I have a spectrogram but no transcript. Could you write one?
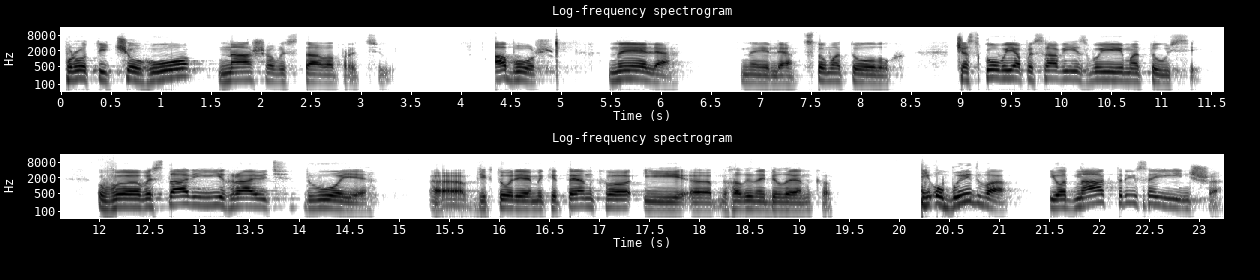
проти чого наша вистава працює. Або ж Неля, Неля, стоматолог. Частково я писав її з моєї матусі. В виставі її грають двоє: е, Вікторія Микитенко і е, Галина Біленко. І обидва, і одна актриса, і інша,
